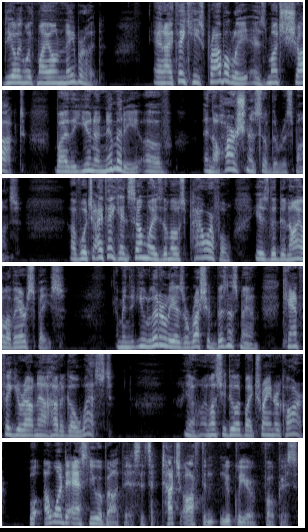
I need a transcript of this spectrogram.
dealing with my own neighborhood? And I think he's probably as much shocked by the unanimity of and the harshness of the response, of which I think in some ways the most powerful is the denial of airspace. I mean, you literally, as a Russian businessman, can't figure out now how to go west, you know, unless you do it by train or car. Well, I wanted to ask you about this. It's a touch off the nuclear focus,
